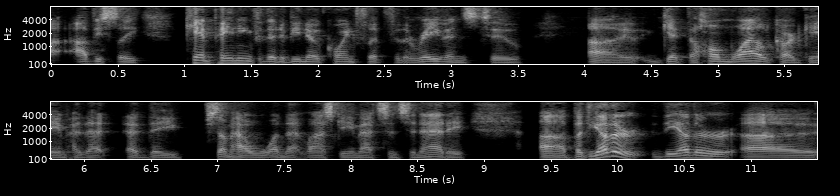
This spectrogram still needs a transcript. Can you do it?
uh, obviously campaigning for there to be no coin flip for the Ravens to uh, get the home wild card game had that had they somehow won that last game at Cincinnati. Uh, but the other the other uh,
